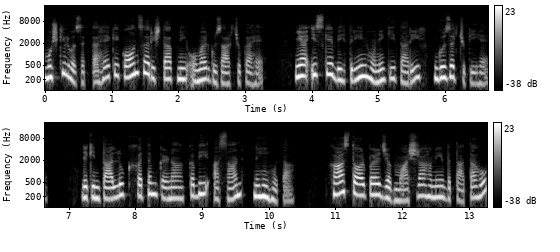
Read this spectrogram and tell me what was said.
مشکل ہو سکتا ہے کہ کون سا رشتہ اپنی عمر گزار چکا ہے یا اس کے بہترین ہونے کی تاریخ گزر چکی ہے، لیکن تعلق ختم کرنا کبھی آسان نہیں ہوتا۔ خاص طور پر جب معاشرہ ہمیں بتاتا ہو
